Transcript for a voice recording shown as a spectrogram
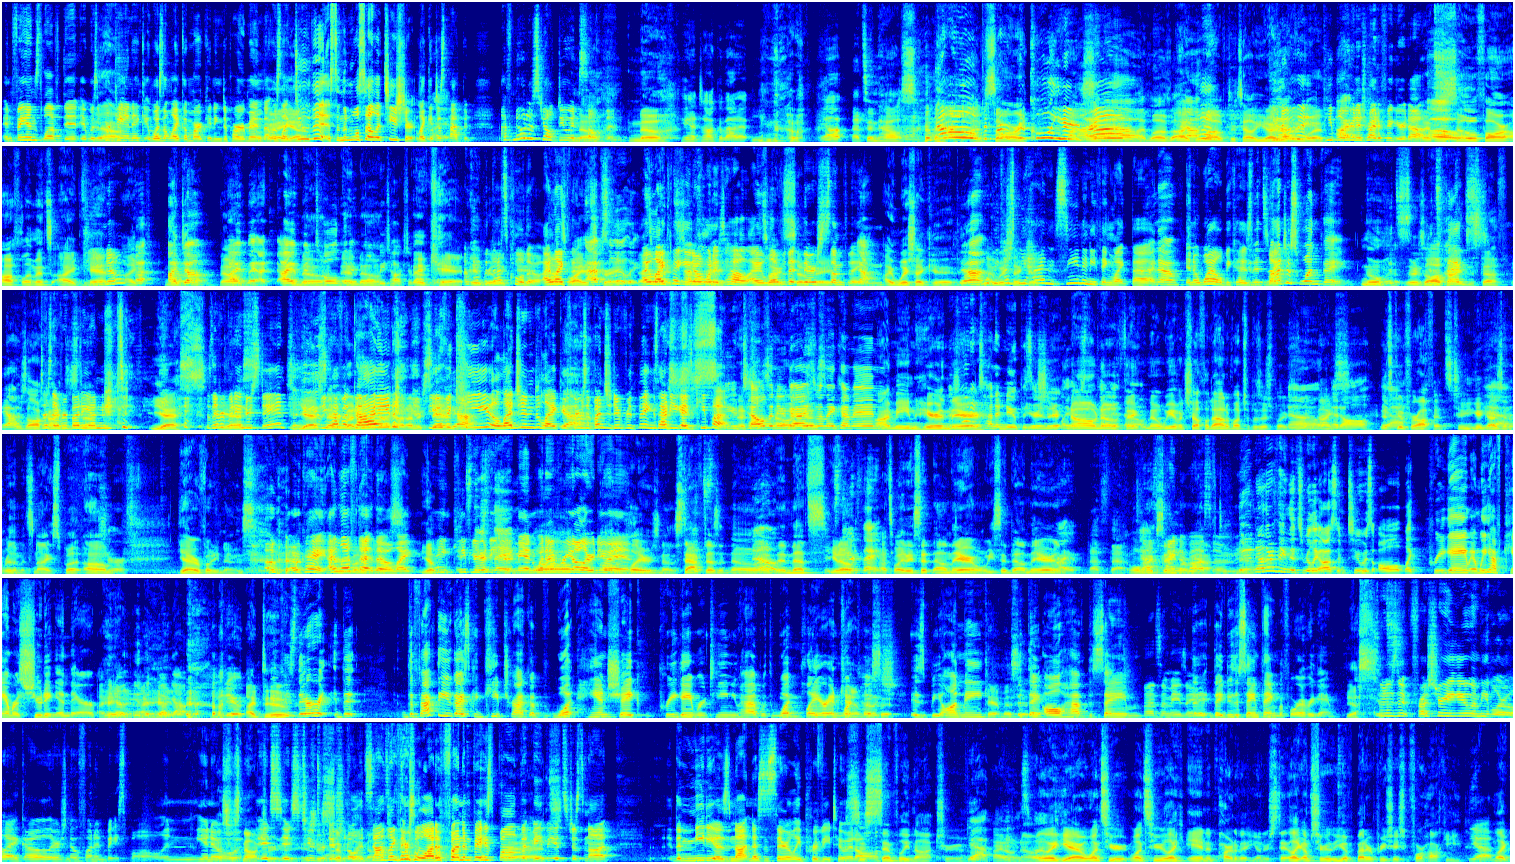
And fans loved it. It was Yeah. organic. It wasn't like a marketing department that was like, yeah. do this and then we'll sell a t shirt. Like it just happened. I've noticed y'all doing no, something. No, Can't talk about it. no. Yep. That's in house. Uh-huh. No, I'm but we're, sorry. we're cool here, I'm bro. sorry. I'd love. Yeah. I'd love to tell you. I You know really that would. people are I- gonna try to figure it out. It's Oh. so far off limits. I can't. know? I, uh, I, I don't. No. I've been, I, I've been told that and it won't be talked about. It can't. Okay, it but really that's cool, can't. though. I That's like that. Absolutely. I like that you so don't want to tell. I That's love that so there's great. something. Yeah. I wish I could. Yeah. Well, I wish because I we could. hadn't seen anything like that I know. in a while because And it's like, not just one thing. No, It's- there's all it's kinds of stuff. Yeah. There's all does kinds everybody of stuff. understand? Yes. Does everybody yes. understand? Yes, Do you have a guide? does not Do you have a understand. Yeah. key, a legend? Like, Yeah. if there's a bunch of different things, how do you guys keep up? You That's tell the new guys when they come in. I mean, here and There's there. not a ton of new here and position there. players. No, no, thank though. no. We haven't shuffled out a bunch of position players. It's No, been nice. at all. It's Yeah. good for offense too. You get guys in a rhythm. It's nice, but For um, sure. Yeah, everybody knows. Oh, okay, I love Everybody that though. Like, Yep. hey, keep It's your secret, thing. man. Whatever y'all are doing, All doing. the players know. Staff It's- doesn't know, no. and, and that's It's you know that's why they sit down there, and we sit down there, and Right. that's that. We'll Yeah. mix in Kind where of we have awesome. to. But yeah. another thing that's really awesome too is all like pregame, and we have cameras shooting in there. I you hate know, it. in I the hate dugout. it. You do. I do. Because there, the the fact that you guys can keep track of what handshake pregame routine you have with what player and what Mm. Can't miss coach is beyond me. Can't miss that it. they all have the same. That's amazing. They, they do the same thing before every game. Yes. So does it frustrate you when people are like, "Oh, there's no fun in baseball," and you know, That's just not it's true. it's It's too just traditional. It not sounds like there's a lot of fun in baseball, Yeah, but maybe it's- it's just not. The media is not necessarily privy to It's it all. It's just simply not true. Yeah, I don't know. fun. Like yeah, once you're once you're like in and part of it, you understand. Like I'm sure you have a better appreciation for hockey. Yeah. Like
